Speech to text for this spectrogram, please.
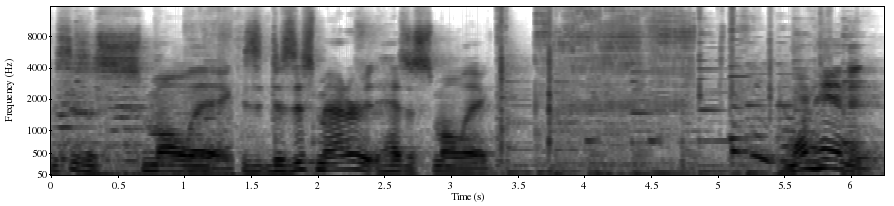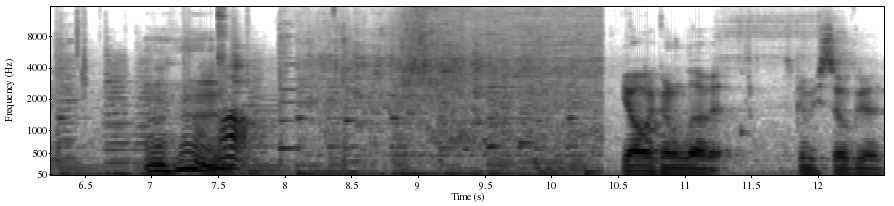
This is a small egg. Is it, does this matter? It has a small egg. One-handed. Mm-hmm. Wow. Y'all are gonna love it. It's gonna be so good.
